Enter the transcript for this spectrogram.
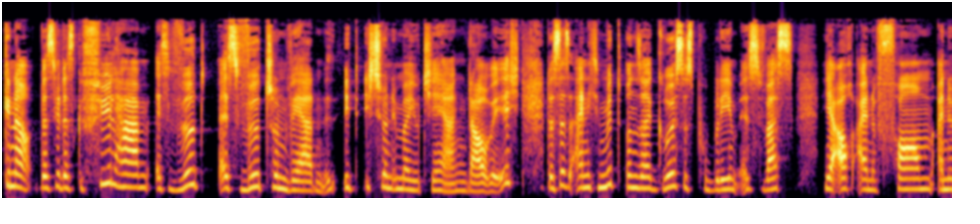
Genau, dass wir das Gefühl haben, es wird, es wird schon werden. Ist schon immer Jutjang, glaube ich. Dass das eigentlich mit unser größtes Problem ist, was ja auch eine Form, eine,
